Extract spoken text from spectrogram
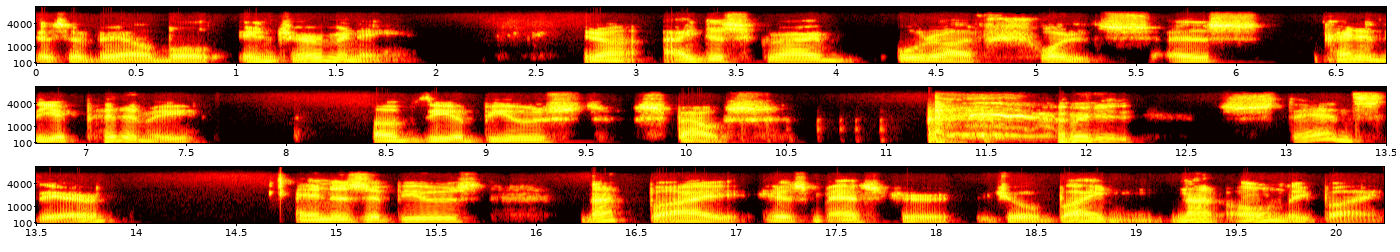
is available in Germany. You know, I describe Olaf Scholz as kind of the epitome of the abused spouse. I mean, stands there and is abused not by his master, Joe Biden, not only by,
